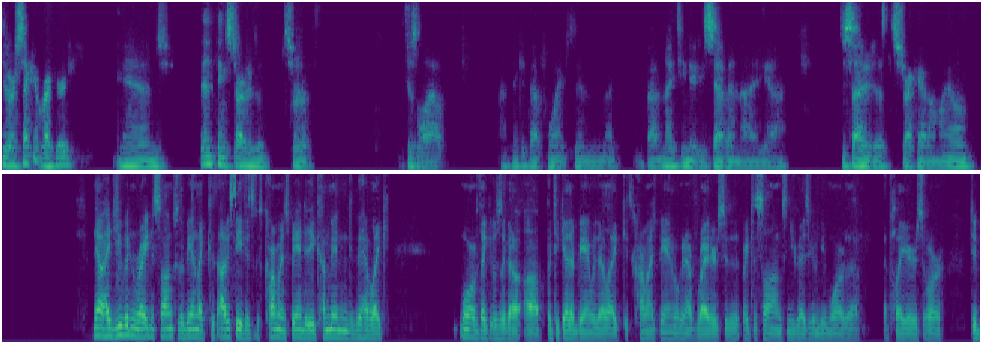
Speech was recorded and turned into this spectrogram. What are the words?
did our second record, and then things started to sort of fizzle out. I think at that point in about 1987, I uh, decided to strike out on my own. Now, had you been writing songs for the band? Like, because obviously, if it's Carmine's band, did they come in? And did they have like more of like it was like a, a put together band where they're like, it's Carmine's band. We're gonna have writers who write the songs, and you guys are gonna be more of the the players, or did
